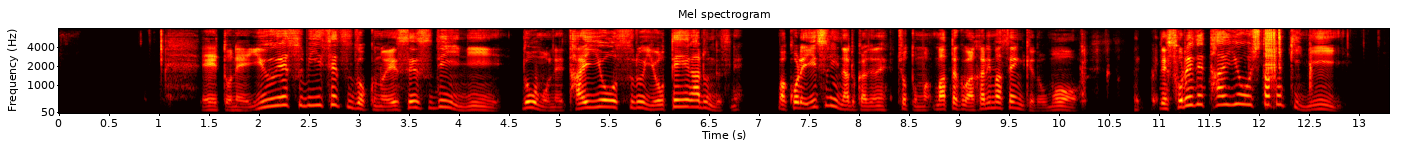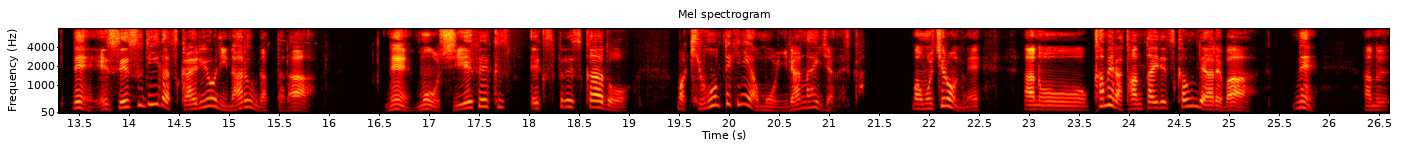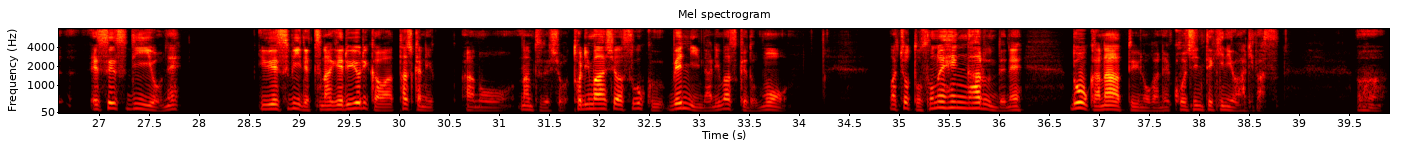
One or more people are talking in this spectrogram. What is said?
えっ、ー、とね、USB 接続の SSD にどうもね、対応する予定があるんですね。まあこれいつになるかじゃね、ちょっと、ま、全くわかりませんけども、で、それで対応したときに、ね、SSD が使えるようになるんだったら、ね、もう CFX エクスプレスカード、まあ基本的にはもういらないじゃないですか。まあもちろんね、あのー、カメラ単体で使うんであれば、ね、あの、SSD をね、USB でつなげるよりかは確かに、あの、なんて言うでしょう、取り回しはすごく便利になりますけども、まあちょっとその辺があるんでね、どうかなというのがね、個人的にはあります。うん。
